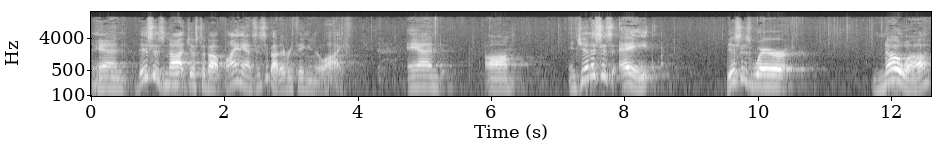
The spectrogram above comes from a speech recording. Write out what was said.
And this is not just about finance, it's about everything in your life. And um, in Genesis 8, this is where Noah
